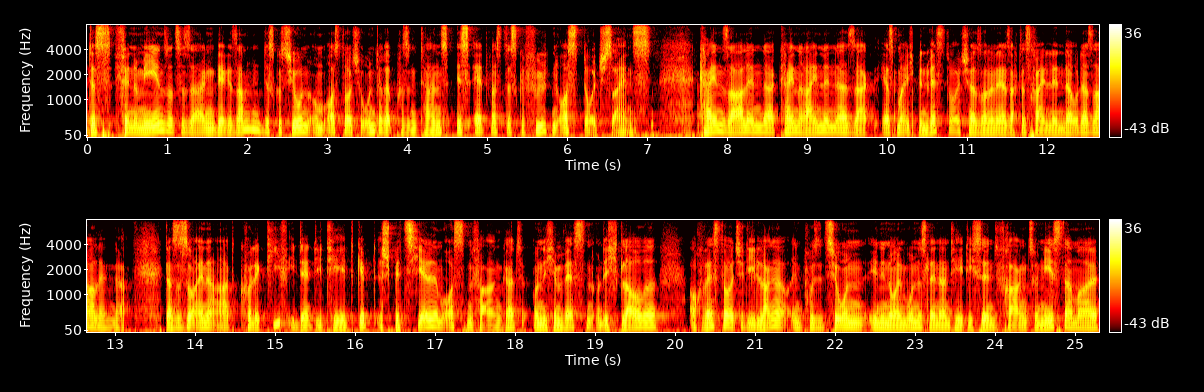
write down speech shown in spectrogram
Das Phänomen sozusagen der gesamten Diskussion um ostdeutsche Unterrepräsentanz ist etwas des gefühlten Ostdeutschseins. Kein Saarländer, kein Rheinländer sagt erstmal, ich bin Westdeutscher, sondern er sagt es Rheinländer oder Saarländer. Dass es so eine Art Kollektividentität gibt, ist speziell im Osten verankert und nicht im Westen. Und ich glaube, auch Westdeutsche, die lange in Positionen in den neuen Bundesländern tätig sind, fragen zunächst einmal,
